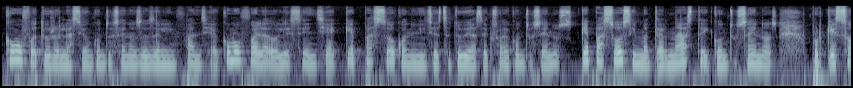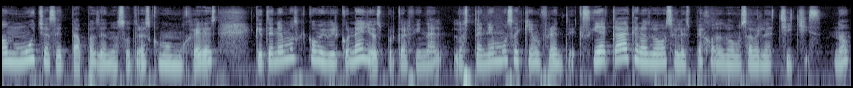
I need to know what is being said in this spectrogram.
cómo fue tu relación con tus senos desde la infancia, cómo fue la adolescencia, qué pasó cuando iniciaste tu vida sexual con tus senos, qué pasó si maternaste y con tus senos, porque son muchas etapas de nosotras como mujeres que tenemos que convivir con ellos, porque al final los tenemos aquí enfrente. Cada que nos vemos el espejo nos vamos a ver las chichis, ¿no?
